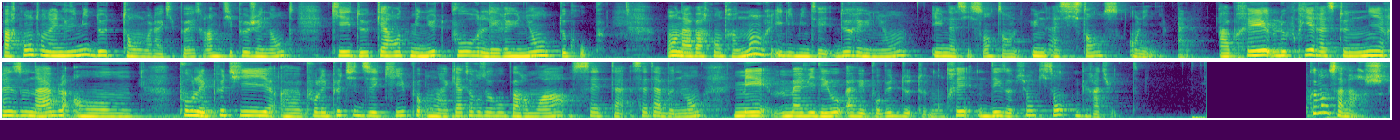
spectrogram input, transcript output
Par contre, on a une limite de temps voilà, qui peut être un petit peu gênante, qui est de 40 minutes pour les réunions de groupe. On a par contre un nombre illimité de réunions et une assistance en, ligne. Après, le prix reste ni raisonnable. Euh, pour les petites équipes, on a 14 euros par mois cet abonnement, mais ma vidéo avait pour but de te montrer des options qui sont gratuites. Comment ça marche?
